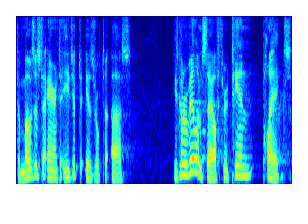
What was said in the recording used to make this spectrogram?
to Moses, to Aaron, to Egypt, to Israel, to us. He's going to reveal himself through 10 plagues.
